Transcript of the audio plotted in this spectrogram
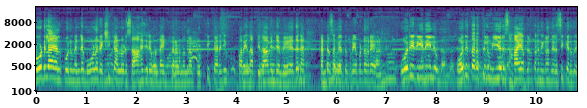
റോഡിലായാൽ പോലും എന്റെ മോളെ രക്ഷിക്കാനുള്ള ഒരു സാഹചര്യം ഉണ്ടാക്കി തരണമെന്ന് പൊട്ടിക്കരഞ്ഞ് പറയുന്ന പിതാവിന്റെ വേദന കണ്ട സമയത്ത് പ്രിയപ്പെട്ടവരെ ഒരു രീതിയിലും ഒരു തരത്തിലും ഈ ഒരു സഹായ അഭ്യർത്ഥന നിങ്ങൾ നിരസിക്കരുത്.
